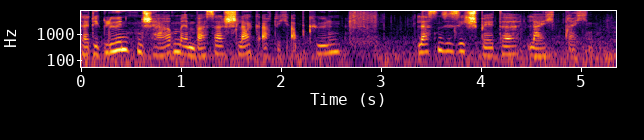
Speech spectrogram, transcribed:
Da die glühenden Scherben im Wasser schlagartig abkühlen, lassen sie sich später leicht brechen.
